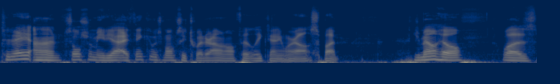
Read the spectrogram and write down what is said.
today on social media, I think it was mostly Twitter. I don't know if it leaked anywhere else, but Jemele Hill was,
